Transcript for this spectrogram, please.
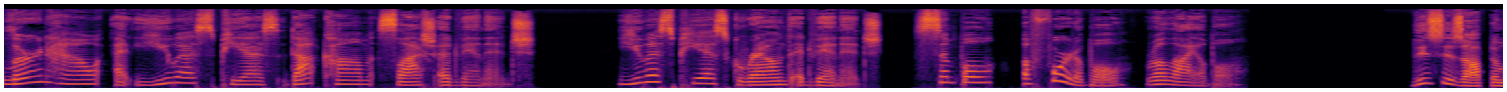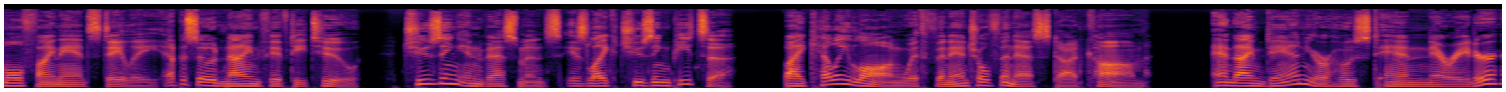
Learn how at usps.com/advantage. USPS Ground Advantage: simple, affordable, reliable. This is Optimal Finance Daily, episode 952. Choosing investments is like choosing pizza by Kelley Long with financialfinesse.com. And I'm Dan, your host and narrator.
